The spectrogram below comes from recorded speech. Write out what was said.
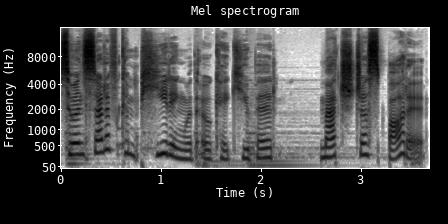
So instead of competing with OKCupid, Match just bought it.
